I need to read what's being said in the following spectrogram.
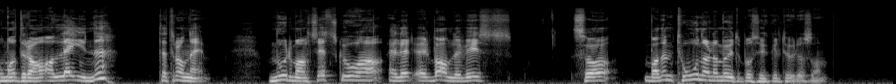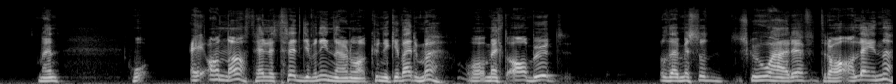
om å dra alene til Trondheim. Normalt sett skulle hun ha, eller, vanligvis så var de to når de var ute på sykkeltur og sånn, men hun, ei anna, eller tredje venninne her nå, kunne ikke være med, og meldte avbud, og dermed så skulle hun her dra alene.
